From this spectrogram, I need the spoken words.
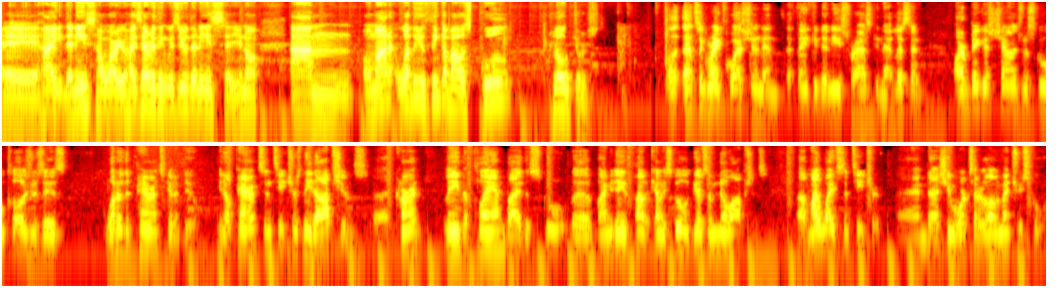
Uh, hi, Denise. How are you? How's everything with you, Denise? Uh, you know, um, Omar, what do you think about school closures? Well, that's a great question, and thank you, Denise, for asking that. Listen, our biggest challenge with school closures is what are the parents going to do? You know, parents and teachers need options. Uh, currently, the plan by the school, uh, Miami-Dade County School, gives them no options. Uh, my wife's a teacher, and uh, she works at an elementary school,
